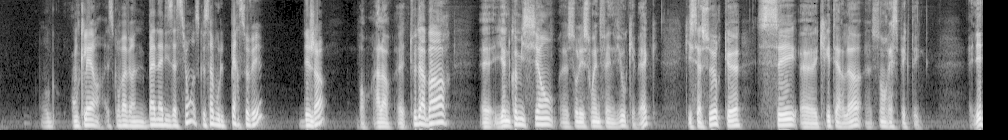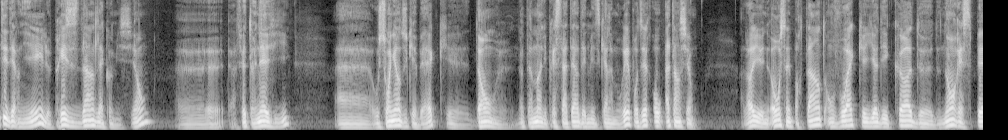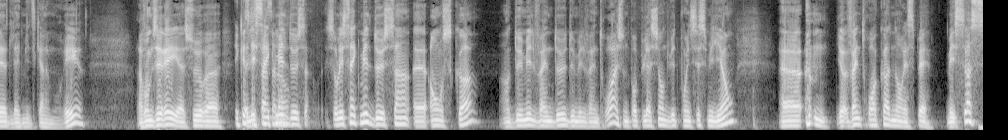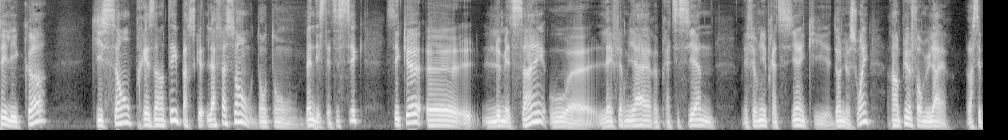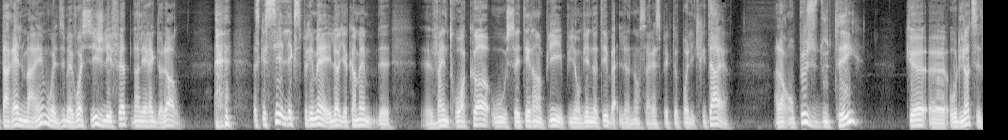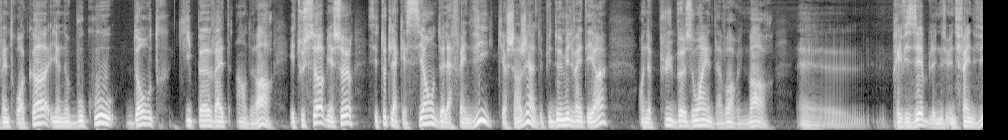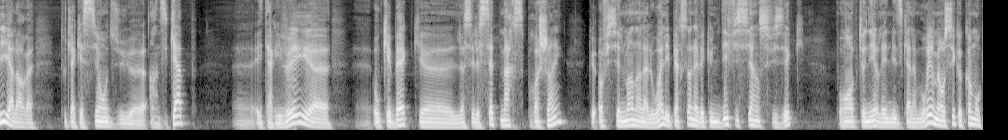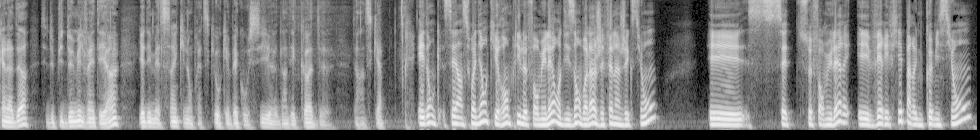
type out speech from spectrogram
En clair, est-ce qu'on va vers une banalisation? Est-ce que ça vous le percevez déjà? Bon, alors euh, tout d'abord, euh, il y a une commission sur les soins de fin de vie au Québec qui s'assure que ces euh, critères-là euh, sont respectés. L'été dernier, le président de la commission euh, a fait un avis aux soignants du Québec, dont notamment les prestataires d'aide médicale à mourir, pour dire oh, attention. Alors, il y a une hausse importante. On voit qu'il y a des cas de, non-respect de l'aide médicale à mourir. Alors, vous me direz, sur, les, 5200, sur les 5211 cas en 2022-2023, c'est une population de 8,6 millions, euh, il y a 23 cas de non-respect. Mais ça, c'est les cas qui sont présentés parce que la façon dont on mène des statistiques, c'est que euh, le médecin ou euh, l'infirmière praticienne, l'infirmier praticien qui donne le soin, remplit un formulaire. Alors, c'est par elle-même où elle dit, mais voici, je l'ai fait dans les règles de l'ordre. Parce que si elle l'exprimait, et là, il y a quand même 23 cas où ça a été rempli, et puis on vient noter, ben, là, non, ça ne respecte pas les critères. Alors, on peut se douter que euh, au-delà de ces 23 cas, il y en a beaucoup d'autres qui peuvent être en dehors. Et tout ça, bien sûr, c'est toute la question de la fin de vie qui a changé. Hein. Depuis 2021, on n'a plus besoin d'avoir une mort euh, prévisible, une, fin de vie. Alors, euh, toute la question du handicap est arrivée. au Québec, là, c'est le 7 mars prochain que, officiellement dans la loi, les personnes avec une déficience physique pourront obtenir l'aide médicale à mourir. Mais on sait que, comme au Canada, c'est depuis 2021, il y a des médecins qui l'ont pratiqué au Québec aussi euh, dans des cas de, handicap. Et donc, c'est un soignant qui remplit le formulaire en disant, voilà, j'ai fait l'injection, et ce formulaire est vérifié par une commission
